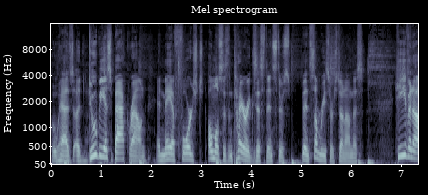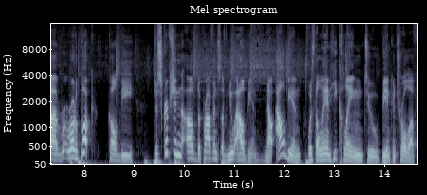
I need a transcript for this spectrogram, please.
who has a dubious background and may have forged almost his entire existence. There's been some research done on this. He even uh, wrote a book called The Description of the Province of New Albion. Now, Albion was the land he claimed to be in control of,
